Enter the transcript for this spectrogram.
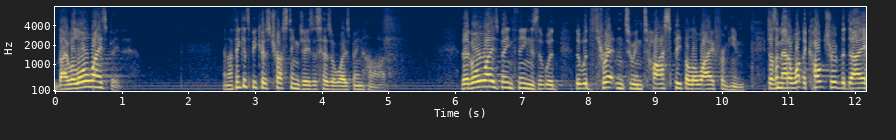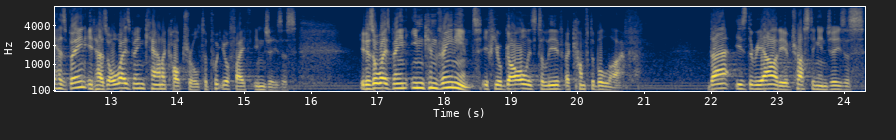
They will always be there. And I think it's because trusting Jesus has always been hard. There have always been things that would, that would threaten to entice people away from him. It doesn't matter what the culture of the day has been, it has always been countercultural to put your faith in Jesus. It has always been inconvenient if your goal is to live a comfortable life. That is the reality of trusting in Jesus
